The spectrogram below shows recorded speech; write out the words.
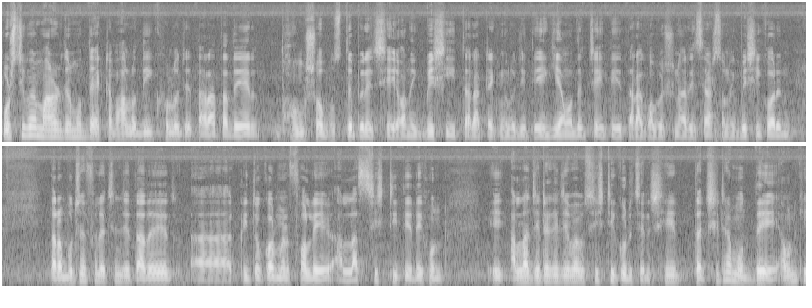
পশ্চিমের মানুষদের মধ্যে একটা ভালো দিক হলো যে তারা তাদের ধ্বংস বুঝতে পেরেছে। অনেক বেশি তারা টেকনোলজিতে এগিয়ে আমাদের চাইতে তারা গবেষণা রিসার্চ অনেক বেশি করেন। তারা বুঝে ফেলেছেন যে তাদের কৃতকর্মের ফলে আল্লাহ সৃষ্টিতে দেখুন এই আল্লাহ যেটাকে যেভাবে সৃষ্টি করেছেন সে সেটার মধ্যে এমনকি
